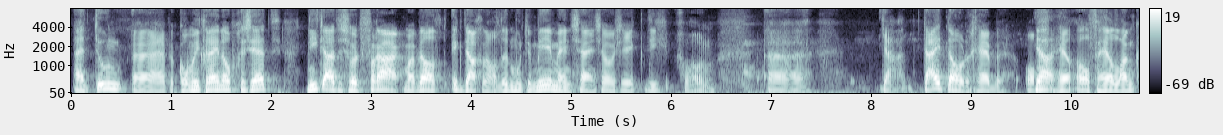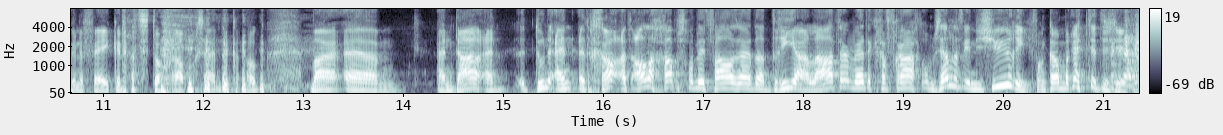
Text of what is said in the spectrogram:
En toen eh, heb ik Comedy Train opgezet. Niet uit een soort wraak, maar wel, ik dacht wel, er moeten meer mensen zijn zoals ik, die gewoon ja, tijd nodig hebben. Of, Ja. heel, of heel lang kunnen faken dat ze toch grappig zijn. dat kan ook. Maar ehm, en daar, en toen, en het, het allergrappigste van dit verhaal is dat drie jaar later werd ik gevraagd om zelf in de jury van kameretten te zitten.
